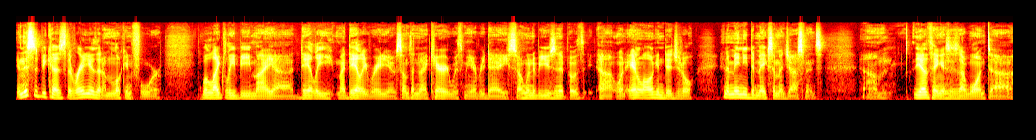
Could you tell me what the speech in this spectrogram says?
And this is because the radio that I'm looking for will likely be my uh, daily my daily radio, something that I carry with me every day. So I'm going to be using it both uh, on analog and digital, and I may need to make some adjustments. Um, the other thing is, is I want uh,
